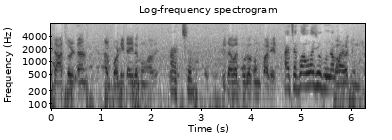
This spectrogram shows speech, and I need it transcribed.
এটা আঁচলটা আর বডিটা এরকম হবে। আচ্ছা। এটা আবার দু রকম পাড়ের। আচ্ছা গঙ্গা যমুনা গঙ্গা পাড়। যমুনা।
